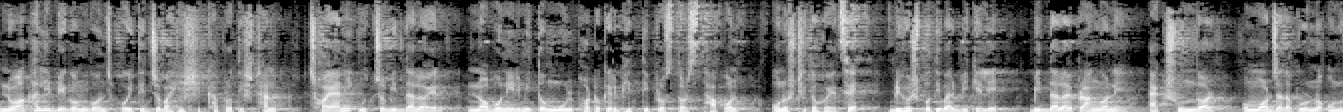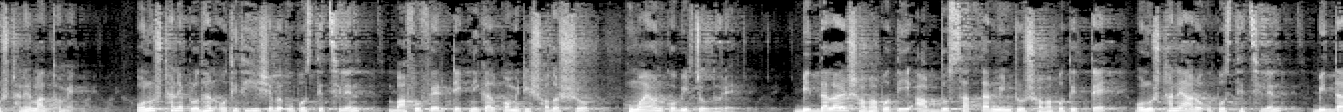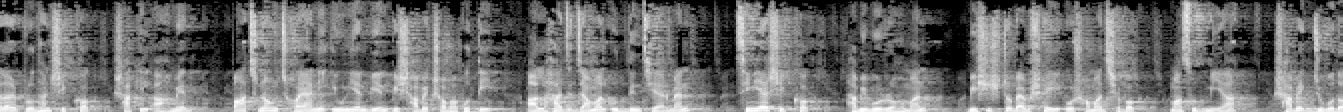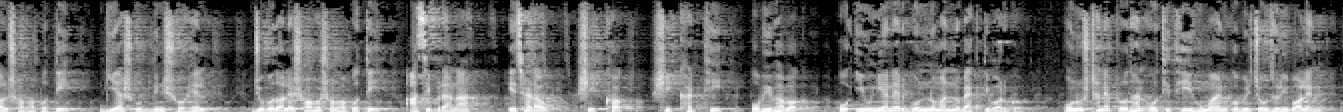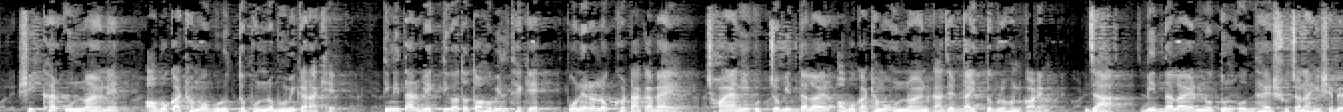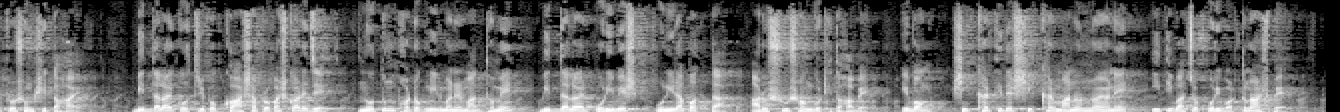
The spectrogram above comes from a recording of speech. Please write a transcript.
নোয়াখালী বেগমগঞ্জ ঐতিহ্যবাহী শিক্ষা প্রতিষ্ঠান ছয়ানী উচ্চ বিদ্যালয়ের নবনির্মিত মূল ফটকের ভিত্তি প্রস্তর স্থাপন অনুষ্ঠিত হয়েছে বৃহস্পতিবার বিকেলে বিদ্যালয় প্রাঙ্গণে এক সুন্দর ও মর্যাদাপূর্ণ অনুষ্ঠানের মাধ্যমে। অনুষ্ঠানে প্রধান অতিথি হিসেবে উপস্থিত ছিলেন বাফুফের টেকনিক্যাল কমিটির সদস্য হুমায়ুন কবির চৌধুরী। বিদ্যালয়ের সভাপতি আব্দুস সাত্তার মিন্টুর সভাপতিত্বে অনুষ্ঠানে আরও উপস্থিত ছিলেন বিদ্যালয়ের প্রধান শিক্ষক শাকিল আহমেদ পাঁচ নং ছয়ানী ইউনিয়ন বিএনপির সাবেক সভাপতি আলহাজ জামাল উদ্দিন চেয়ারম্যান, সিনিয়র শিক্ষক হাবিবুর রহমান, বিশিষ্ট ব্যবসায়ী ও সমাজসেবক মাসুদ মিয়া, সাবেক যুবদল সভাপতি গিয়াস উদ্দিন সোহেল, যুবদলের সহসভাপতি আসিফ রানা, এছাড়াও শিক্ষক, শিক্ষার্থী, অভিভাবক ও ইউনিয়নের গণ্যমান্য ব্যক্তিবর্গ। অনুষ্ঠানে প্রধান অতিথি হুমায়ুন কবির চৌধুরী বলেন, শিক্ষার উন্নয়নে অবকাঠামো গুরুত্বপূর্ণ ভূমিকা রাখে। তিনি তার ব্যক্তিগত তহবিল থেকে পনেরো লক্ষ টাকা ব্যয়ে ছয়ানী উচ্চ বিদ্যালয়ের অবকাঠামো উন্নয়ন কাজের দায়িত্ব গ্রহণ করেন, যা বিদ্যালয়ের নতুন অধ্যায়ের সূচনা হিসেবে প্রশংসিত হয়। বিদ্যালয় কর্তৃপক্ষ আশা প্রকাশ করে যে নতুন ফটক নির্মাণের মাধ্যমে বিদ্যালয়ের পরিবেশ ও নিরাপত্তা আরও সুসংগঠিত হবে এবং শিক্ষার্থীদের শিক্ষার মানোন্নয়নে ইতিবাচক পরিবর্তন আসবে।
